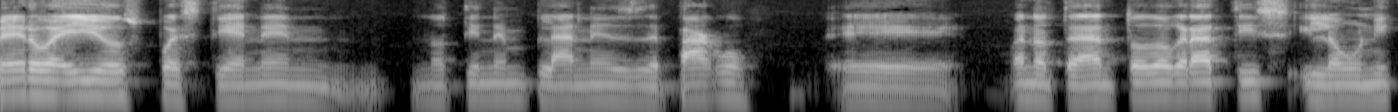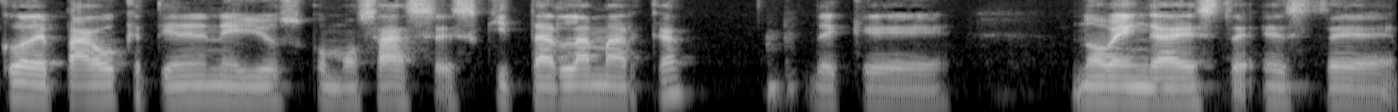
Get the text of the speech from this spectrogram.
pero ellos pues tienen, no tienen planes de pago. Eh, bueno, te dan todo gratis y lo único de pago que tienen ellos como SaaS es quitar la marca de que no venga este, este,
